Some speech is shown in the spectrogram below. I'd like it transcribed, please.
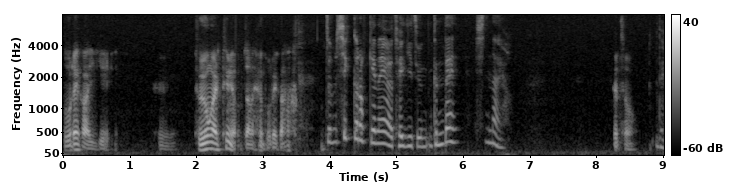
노래가 이게 그 조용할 틈이 없잖아요 노래가. 좀 시끄럽긴 해요, 제 기준. 근데 신나요. 그렇죠. 네.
